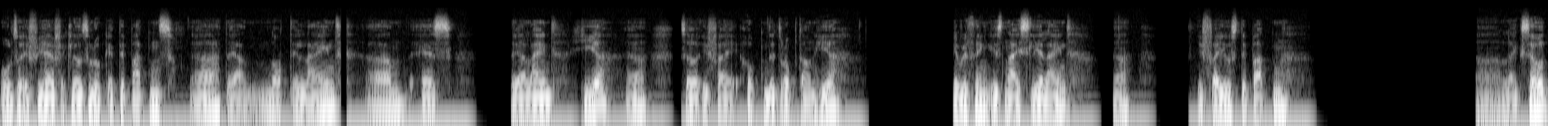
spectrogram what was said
Also if we have a closer look at the buttons they are not aligned um, as they are aligned here yeah so if I open the drop down here everything is nicely aligned yeah. If I use the button uh, like so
